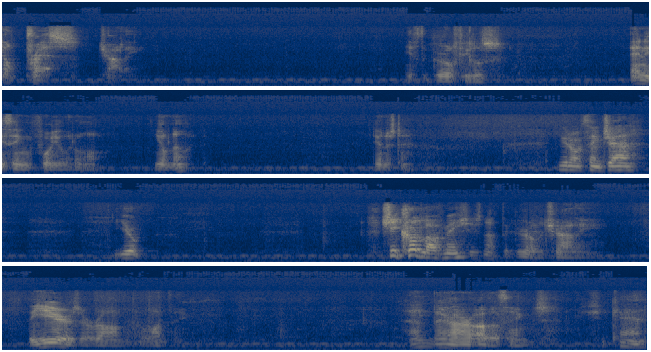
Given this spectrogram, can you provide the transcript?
Don't press, Charlie. If the girl feels anything for you at all, you'll know it. Do you understand? You don't think, Jan? You. She could love me. She's not the girl, Charlie. The years are wrong, for one thing. And there are other things. She can.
